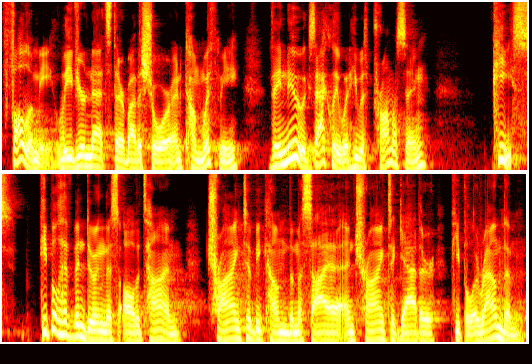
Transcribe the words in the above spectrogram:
Follow me, leave your nets there by the shore, and come with me, they knew exactly what he was promising peace. People have been doing this all the time, trying to become the Messiah and trying to gather people around them.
